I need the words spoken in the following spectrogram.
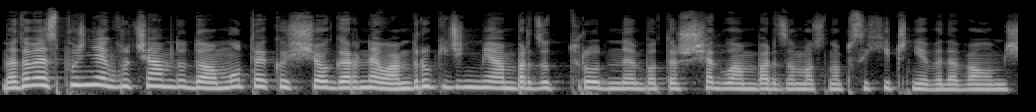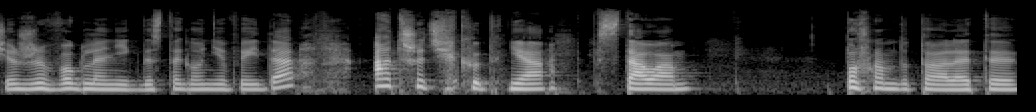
Natomiast później, jak wróciłam do domu, to jakoś się ogarnęłam. Drugi dzień miałam bardzo trudny, bo też siadłam bardzo mocno psychicznie. Wydawało mi się, że w ogóle nigdy z tego nie wyjdę. A trzeciego dnia wstałam, poszłam do toalety,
